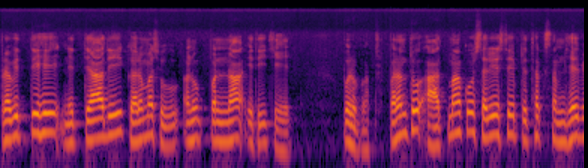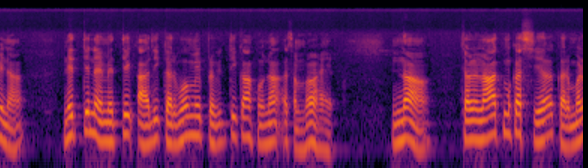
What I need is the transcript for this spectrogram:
प्रवृत्ति नित्यादि कर्मसु अनुपन्ना इति चेत। पूर्वपक्ष। परंतु आत्मा को शरीर से पृथक समझे बिना नित्य नैमित्तिक आदि कर्मों में प्रवृत्ति का होना असंभव है। न चलनात्मक कर्मण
